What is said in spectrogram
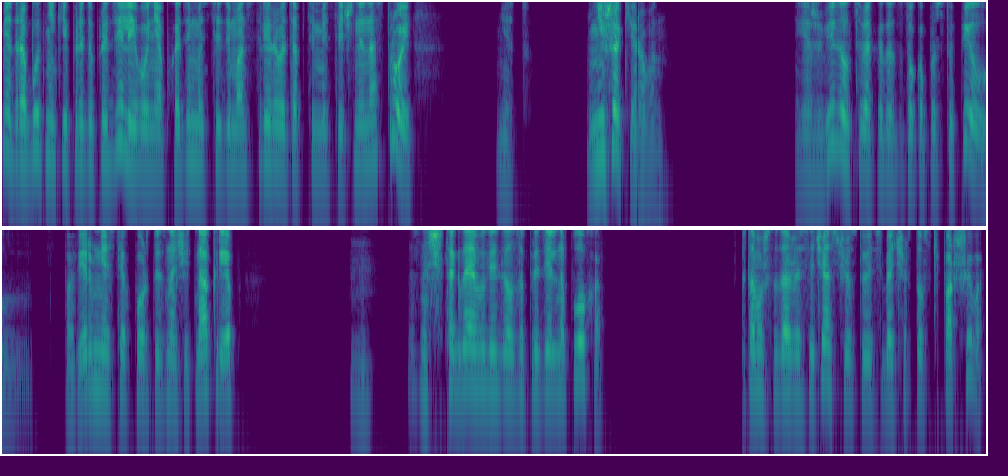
Медработники предупредили его необходимости демонстрировать оптимистичный настрой. «Нет, не шокирован. Я же видел тебя, когда ты только поступил. Поверь мне, с тех пор ты значительно окреп. Значит, тогда я выглядел запредельно плохо. Потому что даже сейчас чувствую себя чертовски паршиво.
